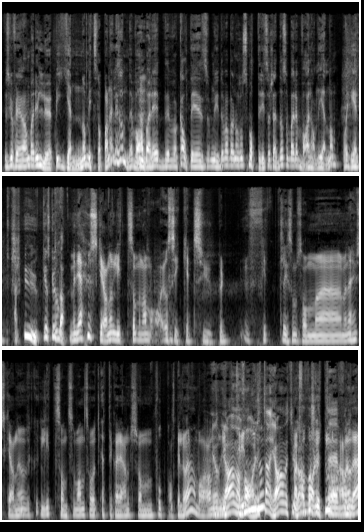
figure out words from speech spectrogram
Husker flere ganger han bare løp igjennom midtstopperne, liksom. Det var bare, det var ikke alltid så mye, det var bare noe sånn småtteri som skjedde, og så bare var han igjennom. Og helt sjuke skudd, da. Men jeg husker han jo litt som Men han var jo sikkert superfit, liksom som eh, Men jeg husker han jo litt sånn som han så ut etter karrieren som fotballspiller òg. Var han litt Ja, han trinn, var litt liksom? Ja, jeg I tror hvert fall han på var litt slutten eh, var han jo det.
